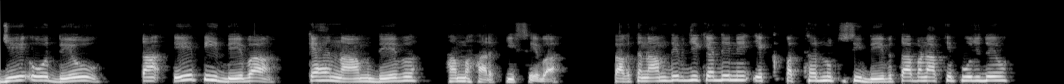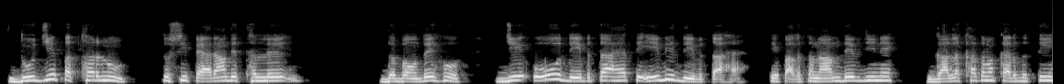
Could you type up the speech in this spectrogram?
ਜੇ ਉਹ ਦਿਓ ਤਾਂ ਇਹ ਵੀ ਦੇਵਾ, ਕਹਿ ਨਾਮਦੇਵ ਹਮ ਹਰ ਕੀ ਸੇਵਾ। ਭਗਤ ਨਾਮਦੇਵ ਜੀ ਕਹਿੰਦੇ ਨੇ, ਇੱਕ ਪੱਥਰ ਨੂੰ ਤੁਸੀਂ ਦੇਵਤਾ ਬਣਾ ਕੇ ਪੂਜਦੇ ਹੋ, ਦੂਜੇ ਪੱਥਰ ਨੂੰ ਤੁਸੀਂ ਪੈਰਾਂ ਦੇ ਥੱਲੇ ਦਬਾਉਂਦੇ ਹੋ, ਜੇ ਉਹ ਦੇਵਤਾ ਹੈ ਤੇ ਇਹ ਵੀ ਦੇਵਤਾ ਹੈ। ਤੇ ਭਗਤ ਨਾਮਦੇਵ ਜੀ ਨੇ ਗੱਲ ਖਤਮ ਕਰ ਦਿੱਤੀ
